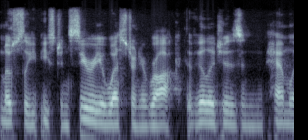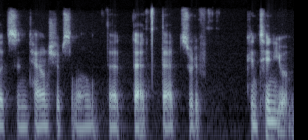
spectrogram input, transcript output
mostly eastern Syria, western Iraq, the villages and hamlets and townships along that, that, that sort of continuum.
